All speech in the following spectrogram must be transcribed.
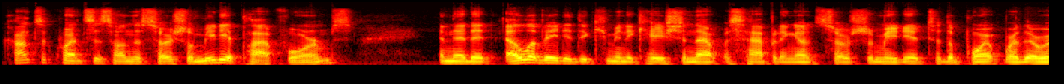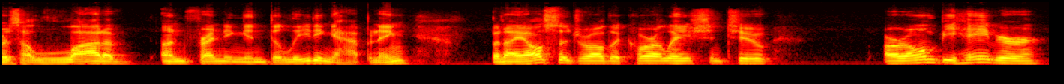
consequences on the social media platforms and that it elevated the communication that was happening on social media to the point where there was a lot of unfriending and deleting happening. But I also draw the correlation to our own behavior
